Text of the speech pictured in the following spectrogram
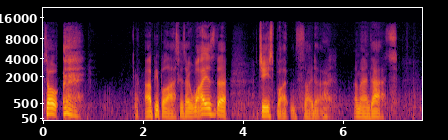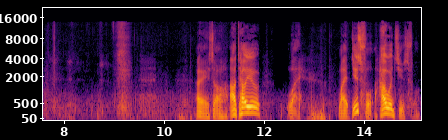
So uh, people ask, "Is like, why is the G spot inside uh, a man's ass. Okay, so I'll tell you why. Why it's useful, how it's useful.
